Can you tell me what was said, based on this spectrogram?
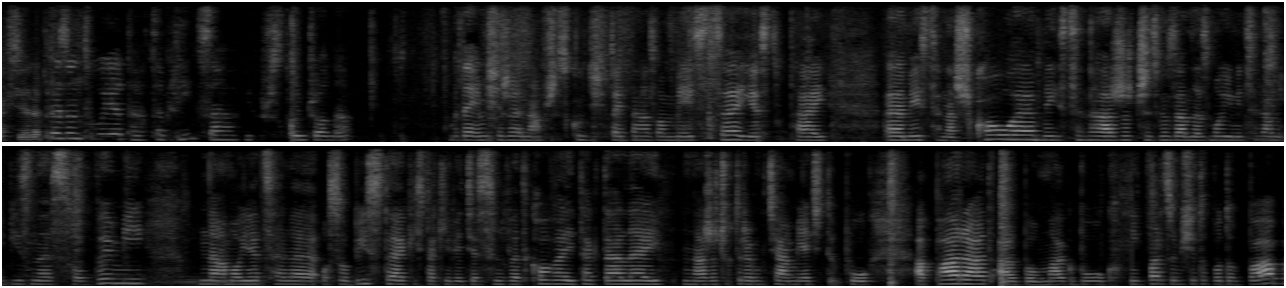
tak się reprezentuje ta tablica już skończona. Wydaje mi się, że na wszystko gdzieś tutaj znalazłam miejsce. Jest tutaj e, miejsce na szkołę, miejsce na rzeczy związane z moimi celami biznesowymi, na moje cele osobiste, jakieś takie, wiecie, sylwetkowe i tak dalej, na rzeczy, które bym chciała mieć, typu aparat albo MacBook. I bardzo mi się to podoba,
